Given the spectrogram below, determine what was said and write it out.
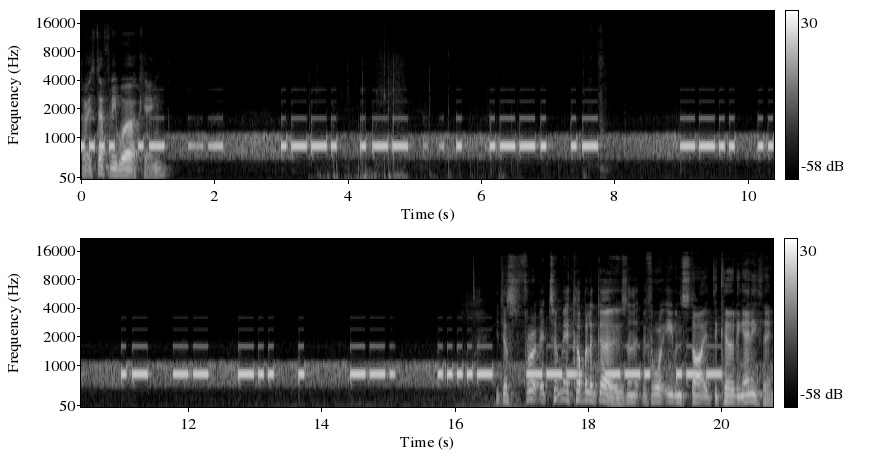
So it's definitely working. It just, it took me a couple of goes and before it even started decoding anything.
